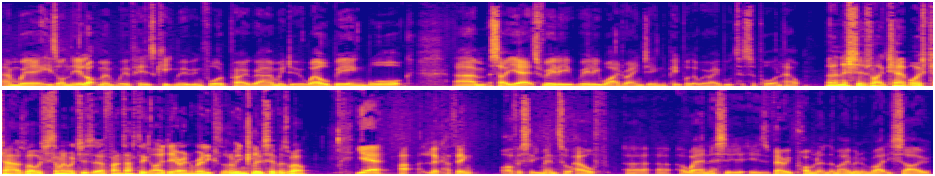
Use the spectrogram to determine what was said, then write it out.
and where he's on the allotment with his Keep Moving Forward program. We do a well-being walk, um, so yeah, it's really really wide ranging. The people that we're able to support and help, and initiatives like Chairboys Chat as well, which is something which is a fantastic idea and really sort of inclusive as well. Yeah, uh, look, I think obviously mental health uh, uh, awareness is, is very prominent at the moment, and rightly so.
